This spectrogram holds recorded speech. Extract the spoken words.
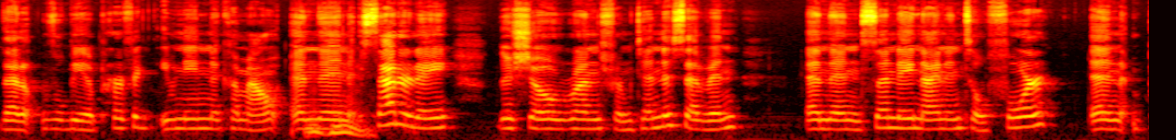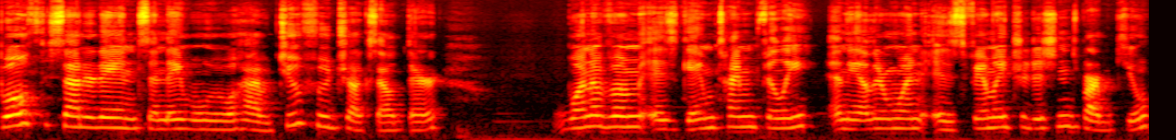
that will be a perfect evening to come out. And then mm-hmm. Saturday, the show runs from 10 to 7 and then Sunday 9 until 4. And both Saturday and Sunday, we will have two food trucks out there. One of them is Game Time Philly, and the other one is Family Traditions Barbecue.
